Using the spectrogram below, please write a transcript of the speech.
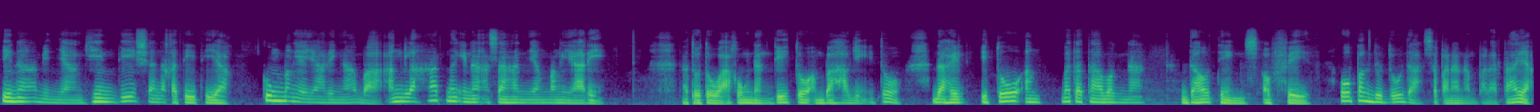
inamin niyang hindi siya nakatitiyak kung mangyayari nga ba ang lahat ng inaasahan niyang mangyari. Natutuwa akong nandito ang bahaging ito dahil ito ang matatawag na doubtings of faith o pagdududa sa pananampalataya.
